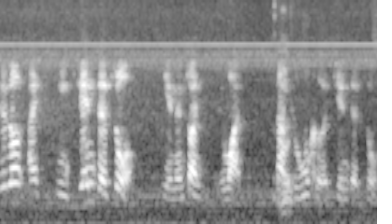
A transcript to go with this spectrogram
就是说，哎，你兼着做也能赚十万，那如何兼着做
